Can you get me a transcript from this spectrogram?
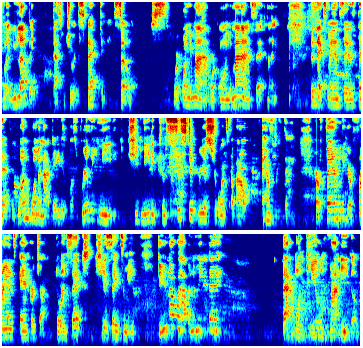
But you love it. That's what you're expecting. So work on your mind. Work on your mindset, honey. The next man says that one woman I dated was really needy. She needed consistent reassurance about everything. Her family, her friends, and her job. During sex, she'd say to me, do you know what happened to me today? That one killed my ego.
